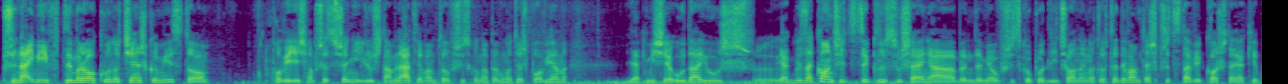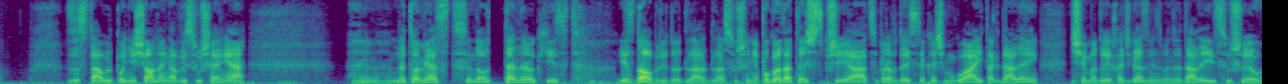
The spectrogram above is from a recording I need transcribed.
przynajmniej w tym roku, no ciężko mi jest to powiedzieć na przestrzeni iluś tam lat. Ja wam to wszystko na pewno też powiem, jak mi się uda już e, jakby zakończyć cykl suszenia, będę miał wszystko podliczone, no to wtedy wam też przedstawię koszty, jakie zostały poniesione na wysuszenie. Natomiast no, ten rok jest, jest dobry do, dla, dla suszenia. Pogoda też sprzyja, co prawda jest jakaś mgła i tak dalej. Dzisiaj ma dojechać gaz, więc będę dalej suszył,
